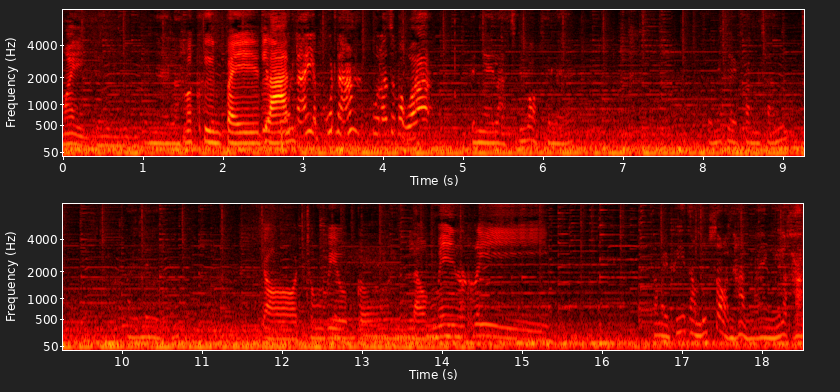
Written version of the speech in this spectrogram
ไม่เลยเป็นไงล่ะเมื่อคืนไปร้าน อย่าพูดนะอย่าพูดนะ พูดแล้วจะบอกว่า เป็นไงล่ะ ฉันบอกเธอแล้วเธอไม่เคยฟังฉันไปเลย จอดชมวิวก่อนเราไม่รีบทำไม พี่ทำลูกศรหันมาอย่างนี้ล่ะคะ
